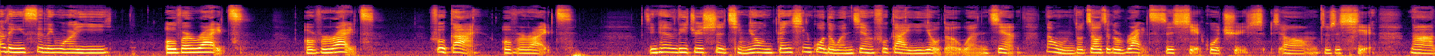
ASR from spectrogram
二零一四零五二一，overwrites，overrides，覆盖，overwrites。今天的例句是，请用更新过的文件覆盖已有的文件。那我们都知道，这个 write 是写过去，嗯，就是写。那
